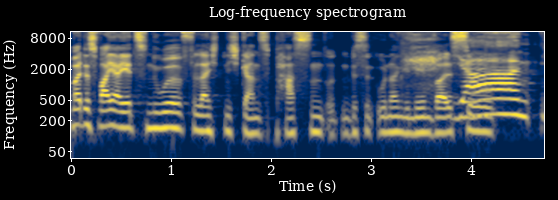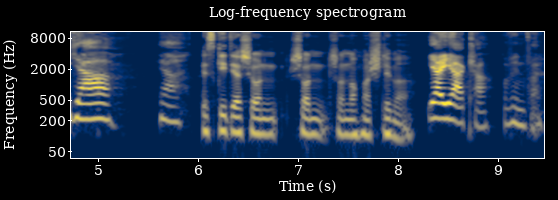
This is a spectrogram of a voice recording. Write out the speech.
aber das war ja jetzt nur vielleicht nicht ganz passend und ein bisschen unangenehm, weil es so, ja, ja, ja. es geht ja schon, schon, schon nochmal schlimmer. Ja, ja, klar, auf jeden Fall.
